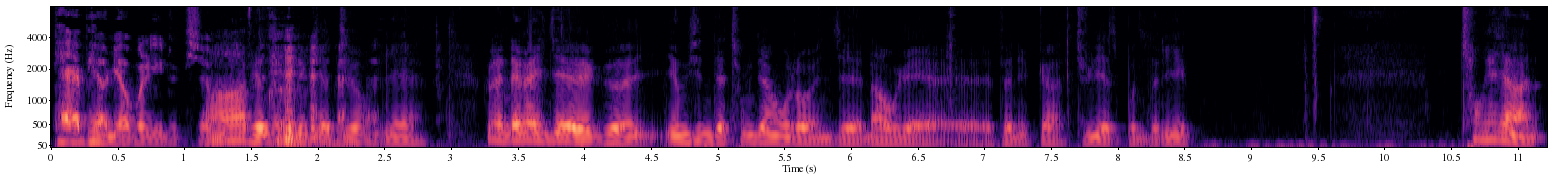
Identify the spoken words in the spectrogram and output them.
대변혁을 일으키셨 아, 변혁을 일으켰죠. 예. 그래 내가 이제 그 영신대 총장으로 이제 나오게 되니까 주위에서 분들이 총회장 안,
